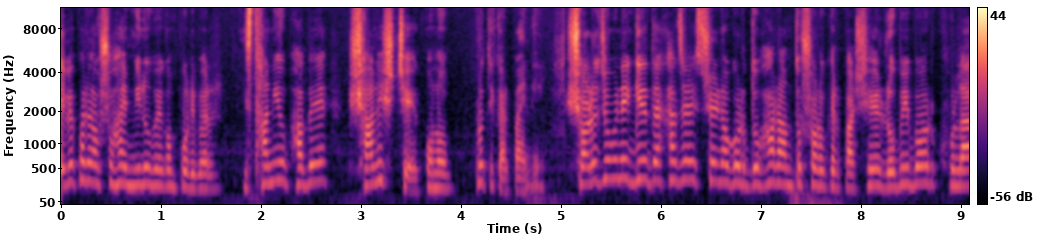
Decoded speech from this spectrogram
এ ব্যাপারে অসহায় মিনু বেগম পরিবার স্থানীয়ভাবে সালিশ চেয়ে কোনো প্রতিকার পায়নি। সরেজমিনে গিয়ে দেখা যায় শ্রীনগর দোহার আন্তঃসড়কের পাশে রবিবর খোলা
